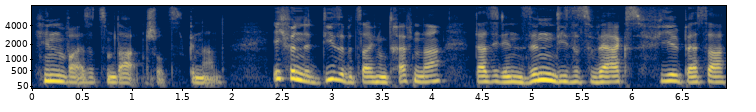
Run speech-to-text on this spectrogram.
Hinweise zum Datenschutz genannt. Ich finde diese Bezeichnung treffender, da sie den Sinn dieses Werks viel besser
